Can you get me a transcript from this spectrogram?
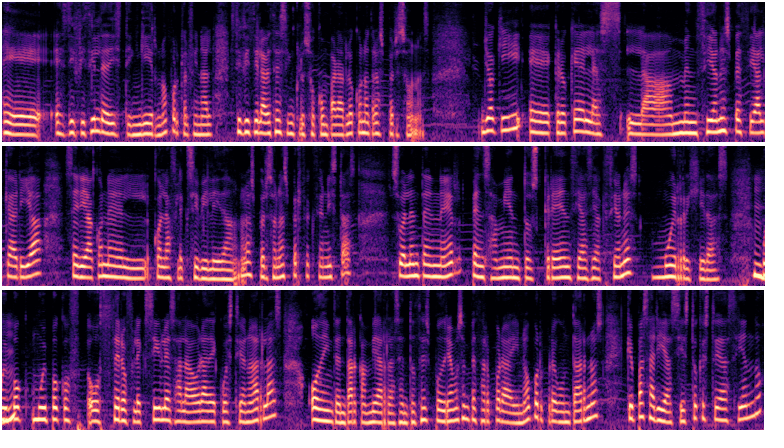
eh, es difícil de distinguir, ¿no? Porque al final es difícil a veces incluso compararlo con otras personas. Yo aquí eh, creo que la mención especial que haría sería con, el, con la flexibilidad. Las personas perfeccionistas suelen tener pensamientos, creencias y acciones muy rígidas, muy, muy poco o cero flexibles a la hora de cuestionarlas o de intentar cambiarlas. Entonces podríamos empezar por ahí, ¿no? Por preguntarnos qué pasaría si esto que estoy haciendo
